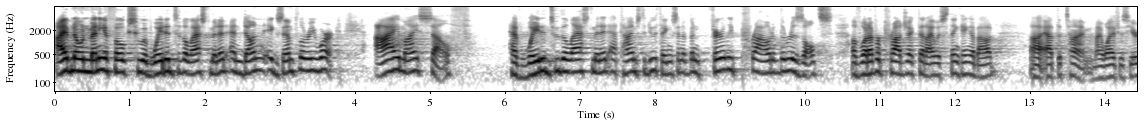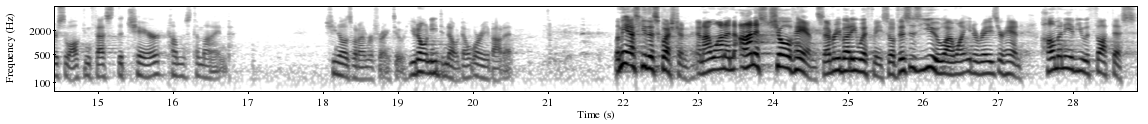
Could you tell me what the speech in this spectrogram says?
I have known many of folks who have waited to the last minute and done exemplary work. I myself have waited to the last minute at times to do things and have been fairly proud of the results of whatever project that I was thinking about uh, at the time. My wife is here, so I'll confess the chair comes to mind. She knows what I'm referring to. You don't need to know, don't worry about it. Let me ask you this question, and I want an honest show of hands, everybody with me. So if this is you, I want you to raise your hand. How many of you have thought this?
